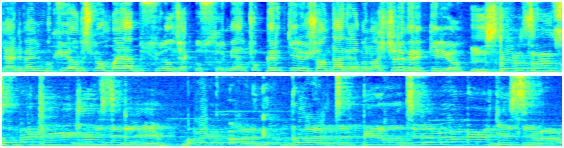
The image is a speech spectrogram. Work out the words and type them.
Yani benim bu köye alışmam bayağı bir süre alacak dostlarım. Yani çok garip geliyor şu anda her yer bana. Aşırı garip geliyor. İstersen sana köyü gezdireyim. Bak arkamda artık bir antrenman bölgesi var.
